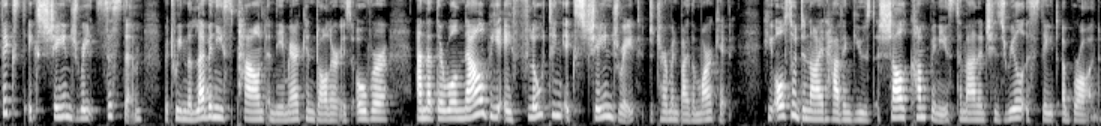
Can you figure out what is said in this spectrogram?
fixed exchange rate system between the Lebanese pound and the American dollar is over, and that there will now be a floating exchange rate determined by the market. He also denied having used shell companies to manage his real estate abroad.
